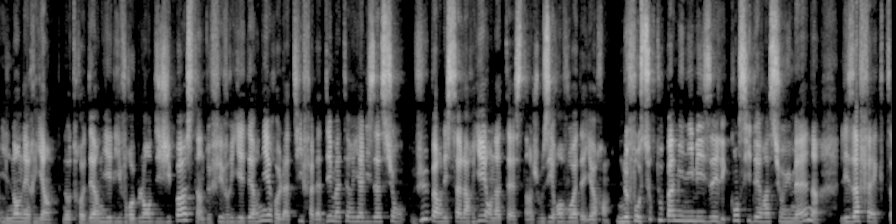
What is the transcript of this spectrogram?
il n'en est rien. Notre dernier livre blanc Digipost de février dernier relatif à la dématérialisation vue par les salariés en atteste. Hein. je vous y renvoie d'ailleurs. Il ne faut surtout pas minimiser les considérations humaines, les affects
